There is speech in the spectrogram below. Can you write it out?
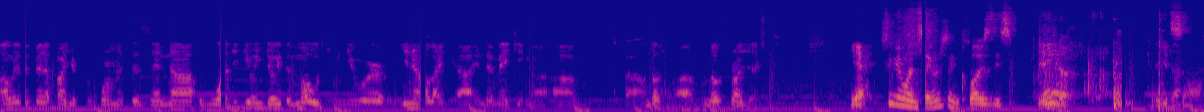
a little bit about your performances and uh, what did you enjoy the most when you were, you know, like uh, in the making uh, um, uh, on those uh, from those projects. Yeah. Just give me one second. I'm just gonna close this Yeah. window. You It's, know.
